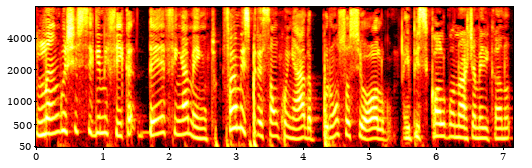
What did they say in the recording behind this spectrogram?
Languish significa definhamento. Foi uma expressão cunhada por um sociólogo e psicólogo norte-americano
